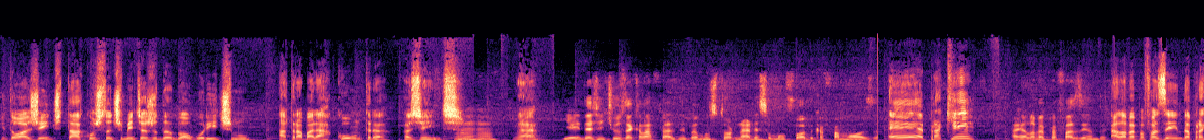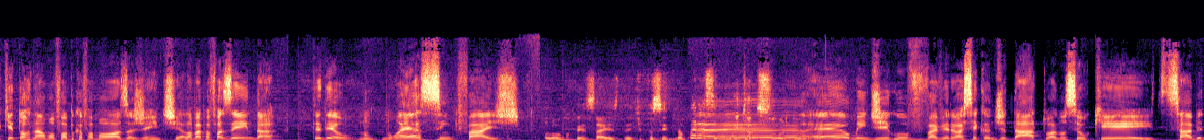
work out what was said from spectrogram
Então a gente está constantemente ajudando o algoritmo a trabalhar contra a gente, uhum. né? E ainda a gente usa aquela frase, né? Vamos tornar essa homofóbica famosa. É, pra quê? Aí ela vai pra fazenda. Ela vai pra fazenda. Pra que tornar a homofóbica famosa, gente? Ela vai pra fazenda. Entendeu? Não, não é assim que faz. É louco pensar isso, né? Tipo assim, não parece é, muito absurdo. É, o mendigo vai, vir, vai ser candidato a não sei o quê, sabe?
